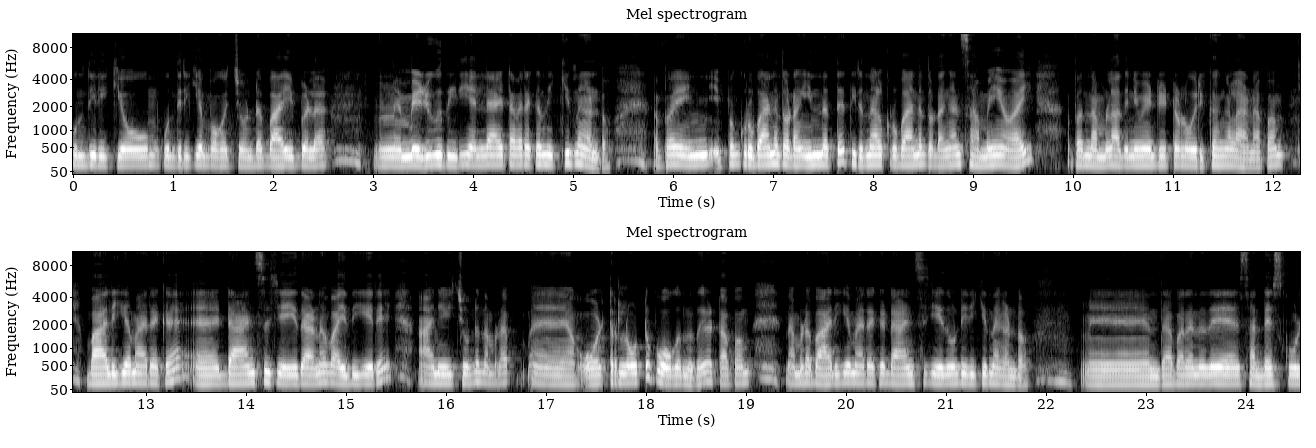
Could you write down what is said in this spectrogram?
കുന്തിരിക്കവും കുന്തിരിക്കം പുകച്ചുകൊണ്ട് ബൈബിൾ മെഴുകുതിരി എല്ലാമായിട്ട് അവരൊക്കെ നിൽക്കുന്ന കണ്ടോ? അപ്പോൾ ഇപ്പം കുർബാന തുടങ്ങി ഇന്നത്തെ തിരുനാൾ കുർബാന തുടങ്ങാൻ സമയമായി. അപ്പം നമ്മൾ അതിന് വേണ്ടിയിട്ടുള്ള ഒരുക്കങ്ങളാണ്. അപ്പം ബാലികമാരൊക്കെ ഡാൻസ് ചെയ്താണ് വൈദികരെ ആനയിച്ചുകൊണ്ട് നമ്മുടെ ഓൾട്ടറിലോട്ട് പോകുന്നത് കേട്ടോ. അപ്പം നമ്മുടെ ബാലികമാരൊക്കെ ഡാൻസ് ചെയ്തുകൊണ്ടിരിക്കുന്ന കണ്ടോ? എന്താ പറയുന്നത്? സൺഡേ സ്കൂൾ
